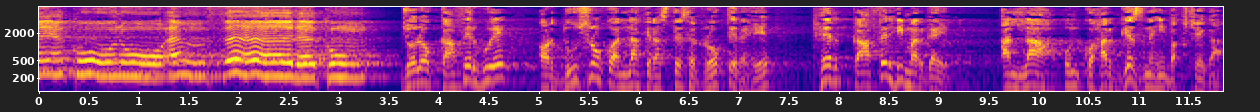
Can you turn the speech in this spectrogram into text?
يكونوا أمثالكم. جو لوگ کافر ہوئے اور دوسروں کو اللہ کے رستے سے روکتے رہے، پھر کافر ہی مر گئے۔ اللہ ان کو ہرگز نہیں بخشے گا۔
